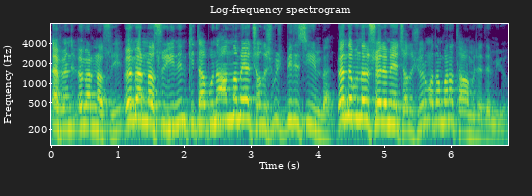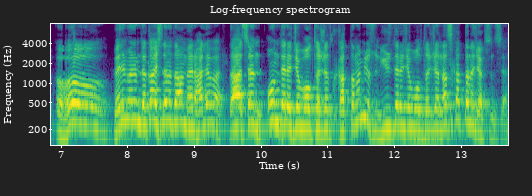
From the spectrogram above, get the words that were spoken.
efendim Ömer Nasuhi. Ömer Nasuhi'nin kitabını anlamaya çalışmış birisiyim ben. Ben de bunları söylemeye çalışıyorum. Adam bana tahammül edemiyor. Oho! Benim önümde kaç tane daha merhale var. Daha sen 10 derece voltaja katlanamıyorsun. 100 derece voltaja nasıl katlanacaksın sen?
